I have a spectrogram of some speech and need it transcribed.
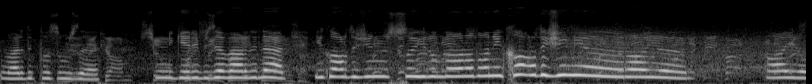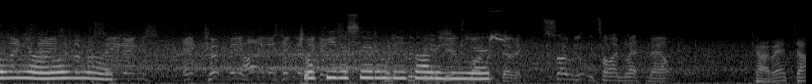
Verdik pasımızı. Şimdi geri bize verdiler. Icardi Junior sıyrıldı aradan. Icardi Junior. Hayır. Hayır, olmuyor, olmuyor. Çok iyi de sıyrıldı Icardi Junior. Caretta.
